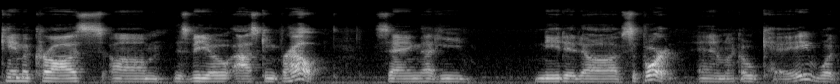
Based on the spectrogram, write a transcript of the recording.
came across um, this video asking for help, saying that he needed uh, support and I'm like, okay, what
